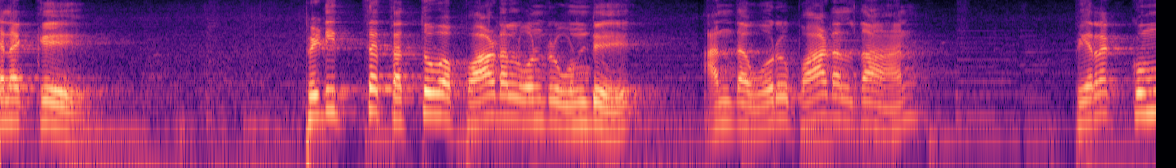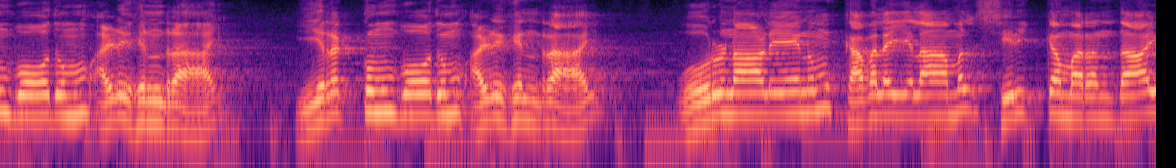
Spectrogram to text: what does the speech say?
எனக்கு பிடித்த தத்துவ பாடல் ஒன்று உண்டு. அந்த ஒரு பாடல்தான் பிறக்கும் போதும் அழுகின்றாய் இறக்கும் போதும் அழுகின்றாய் ஒரு நாளேனும் கவலையில்லாமல் சிரிக்க மறந்தாய்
